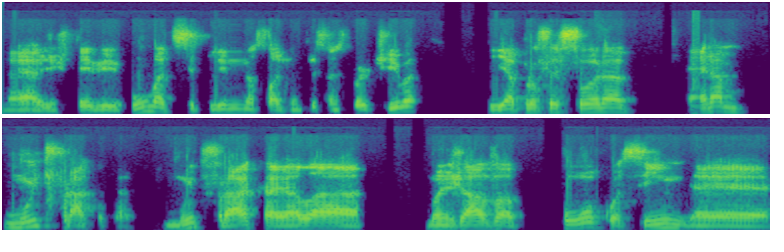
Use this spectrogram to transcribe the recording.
Né? A gente teve uma disciplina só de nutrição esportiva e a professora era muito fraca, cara, muito fraca. Ela manjava pouco, assim, é...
